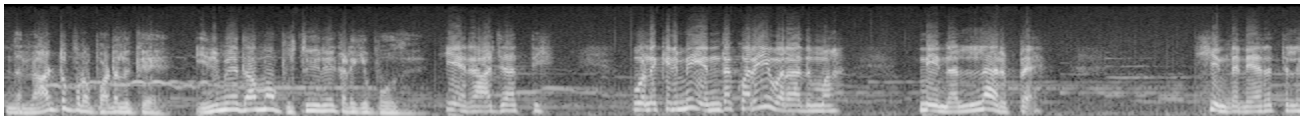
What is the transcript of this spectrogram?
இந்த நாட்டுப்புற பாடலுக்கு இனிமேதாம்மா புத்துயிரே கிடைக்க போகுது. ஏன் ராஜாத்தி உனக்கு இனிமே எந்த குறையும் வராதும்மா. நீ நல்லா இருப்ப. இந்த நேரத்துல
